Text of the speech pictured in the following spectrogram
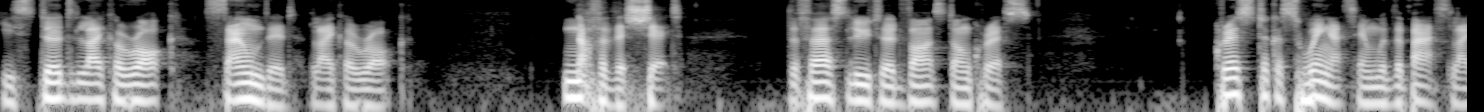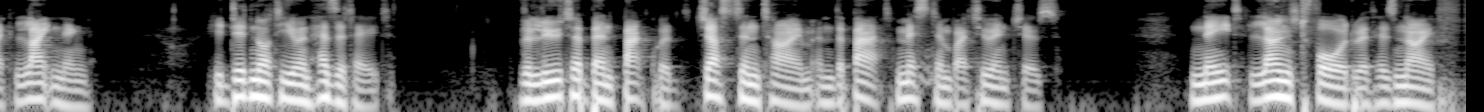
He stood like a rock, sounded like a rock. Enough of this shit. The first looter advanced on Chris. Chris took a swing at him with the bat like lightning. He did not even hesitate. The looter bent backward just in time, and the bat missed him by two inches. Nate lunged forward with his knife.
